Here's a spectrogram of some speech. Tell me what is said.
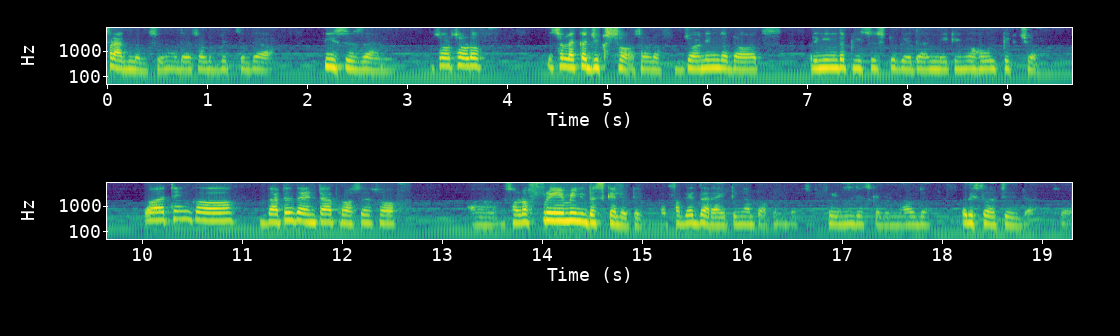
fragments. You know, they're sort of bits, they're pieces, and so sort of it's like a jigsaw, sort of joining the dots, bringing the pieces together, and making a whole picture. So I think uh, that is the entire process of uh, sort of framing the skeleton. Forget the writing I'm talking about, framing the skeleton, how the research is done. So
